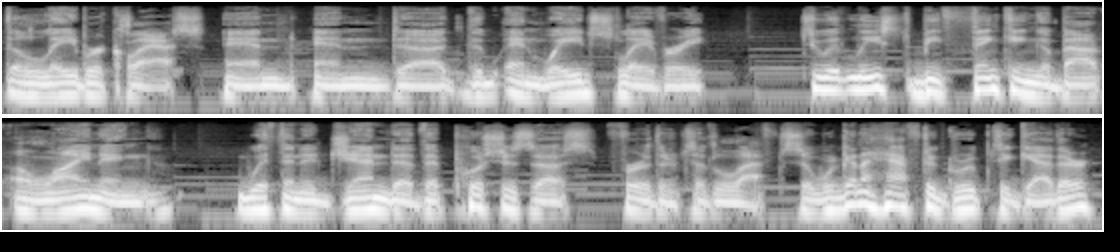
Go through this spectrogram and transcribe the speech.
the labor class and and uh, the, and wage slavery, to at least be thinking about aligning with an agenda that pushes us further to the left. So we're going to have to group together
